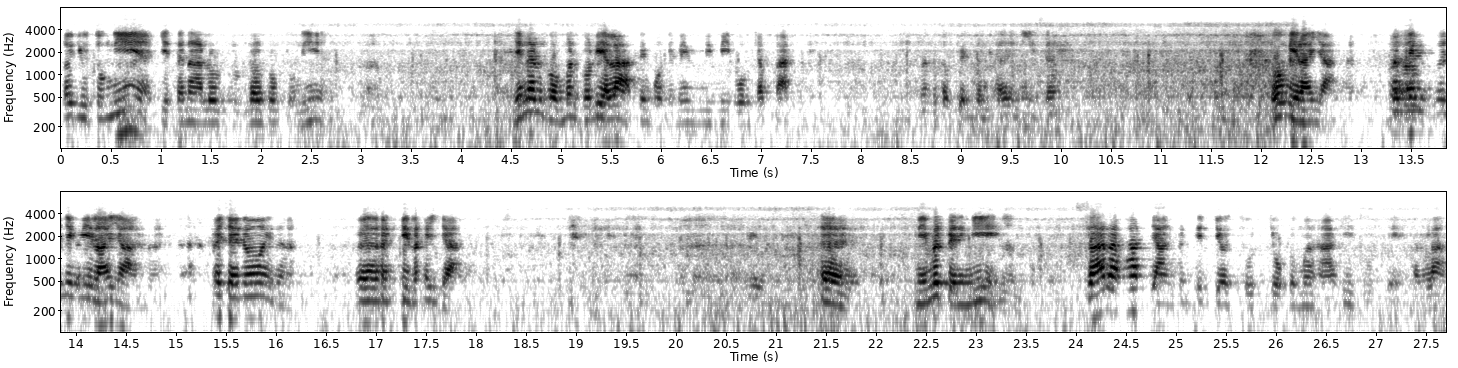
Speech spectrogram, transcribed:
เราอยู่ตรงนี้เจตนาเราเราตรงตรงนี้อย่างนั้นก็มันก็เรียราดไปหมดไม่มีมีวงจำกัดมันก็ต้องเป็นตรงใช้นี้ซะก็มีหลายอย่างมันยังมันยังมีหลายอย่างนะไม่ใช่น้อยนะเออมีหลายอย่างเออนี่มันเป็นอย่างนี้ สารพัดอย่างเป็นติดเดียวสุดจบลงมาหาที่สุดเองข้างล่าง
